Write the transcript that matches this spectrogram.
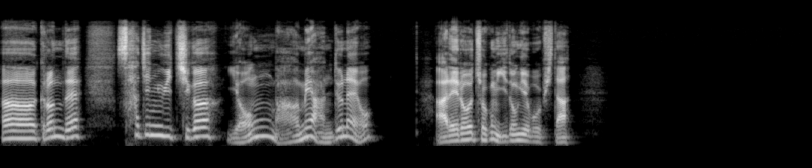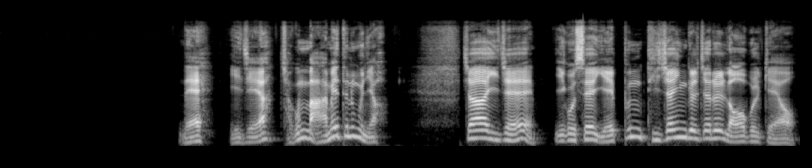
아, 그런데 사진 위치가 영 마음에 안 드네요. 아래로 조금 이동해 봅시다. 네, 이제야 조금 마음에 드는군요. 자, 이제 이곳에 예쁜 디자인 글자를 넣어 볼게요.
